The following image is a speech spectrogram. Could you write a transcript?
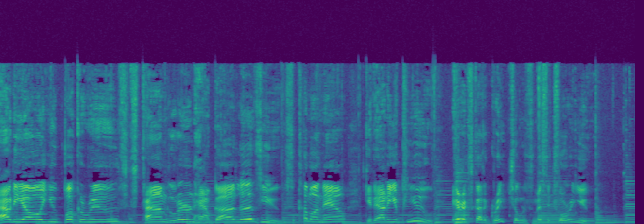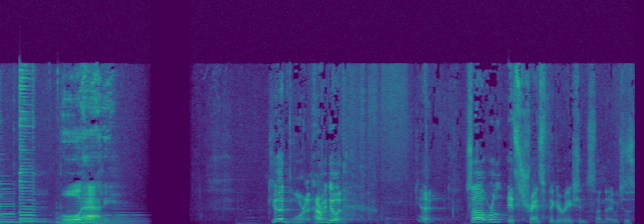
Howdy, all you buckaroos. It's time to learn how God loves you. So come on now, get out of your pew. Eric's got a great children's message for you. Boy, howdy. Good morning. How are we doing? Good. So it's Transfiguration Sunday, which is,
